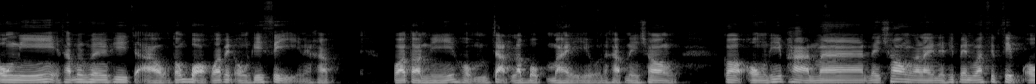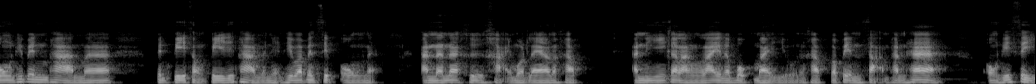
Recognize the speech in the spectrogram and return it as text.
องค์นี้ถ้าเพื่อนๆพี่จะเอาต้องบอกว่าเป็นองค์ที่สี่นะครับ เพราะตอนนี้ผมจัดระบบใหม่อยู่นะครับ ในช่องก็องค์ที่ผ่านมาในช่องอะไรเนี่ยที่เป็นว่าสิบสิบองค์ที่เป็นผ่านมาเป็นปีสองปีที่ผ่านมาเนี่ยที่ว่าเป็นสิบองค์เนี่ยอันนั้นนะคือขายหมดแล้วนะครับ อันนี้กำลังไล่ระบบใหม่อยู่นะครับ ก็เป็นสามพันห้าองค์ที่สี่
